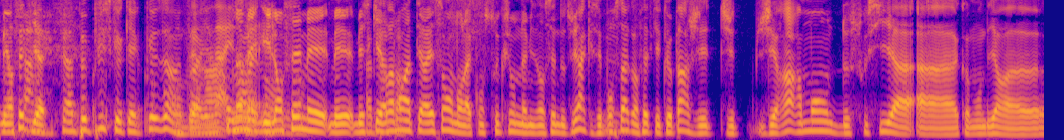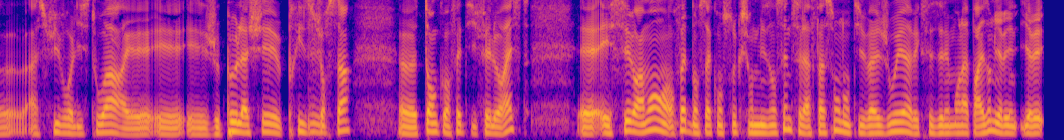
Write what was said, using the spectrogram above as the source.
mais, en fait, il fait un peu plus que quelques-uns. Non, mais il en fait, mais, mais, mais ce qui est vraiment intéressant dans la construction de la mise en scène de Tsuyark, c'est pour mm. ça qu'en fait, quelque part, j'ai rarement de soucis à, à comment dire, à, suivre l'histoire et, et, je peux lâcher prise mm. sur ça tant qu'en fait, il fait le reste. Et, c'est vraiment, en fait, dans sa construction de mise en scène, c'est la façon dont il va jouer avec ces éléments-là. Par exemple, il y avait, il y avait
